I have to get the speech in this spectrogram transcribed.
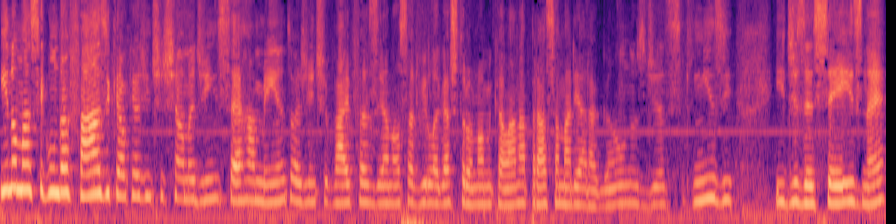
E numa segunda fase, que é o que a gente chama de encerramento, a gente vai fazer a nossa vila gastronômica lá na Praça Maria Aragão, nos dias 15 e 16, né?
